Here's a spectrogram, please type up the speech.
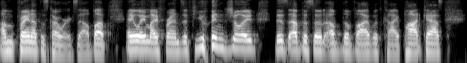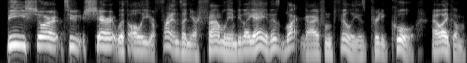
I'm praying that this car works out. But anyway, my friends, if you enjoyed this episode of the Vibe with Ky podcast, be sure to share it with all of your friends and your family and be like, hey, this black guy from Philly is pretty cool. I like him.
